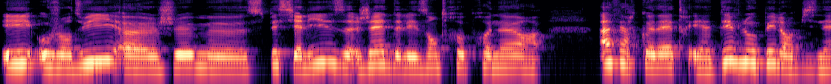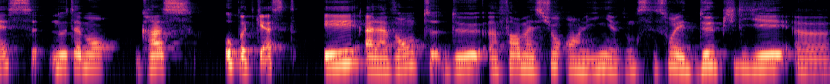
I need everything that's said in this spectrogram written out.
Et aujourd'hui, je me spécialise, j'aide les entrepreneurs à faire connaître et à développer leur business, notamment grâce au podcast et à la vente de euh, formations en ligne. Donc ce sont les deux piliers euh,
